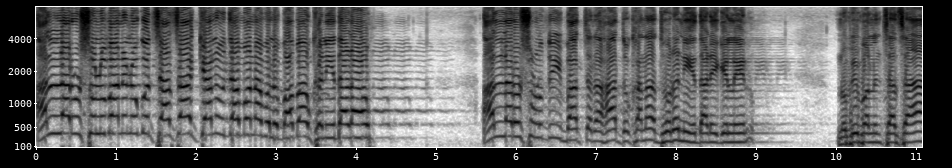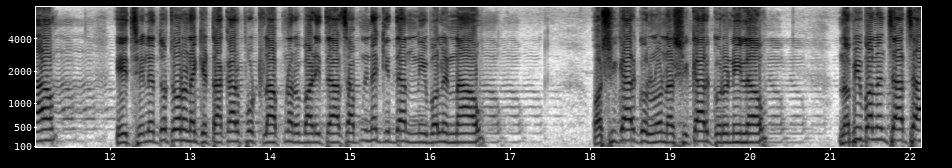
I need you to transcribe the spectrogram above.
আল্লাহ রসুল বলেন গো চাচা, কেন যাব না? বলে, বাবা, ওখানে দাঁড়াও। আল্লাহ রসুল দুই বাচ্চারা হাত ওখানা ধরে নিয়ে দাঁড়িয়ে গেলেন। নবী বলেন, চাচা, এই ছেলে দুটোর নাকি টাকার পোটলা আপনার বাড়িতে আছে, আপনি নাকি দেননি? বলেন নাও। অস্বীকার করল না, স্বীকার করে নিলাও নবী বলেন, চাচা,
